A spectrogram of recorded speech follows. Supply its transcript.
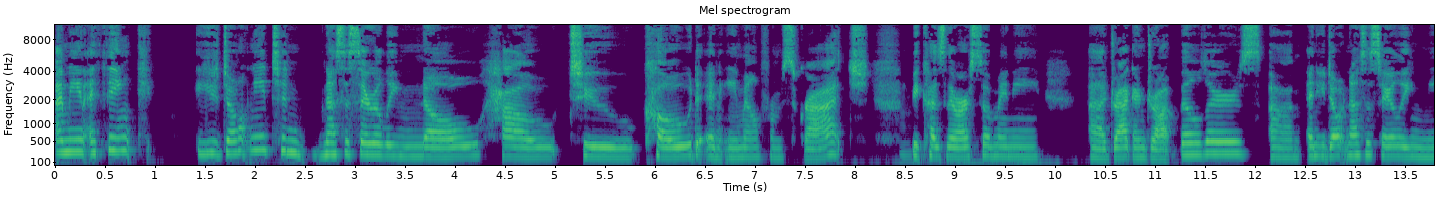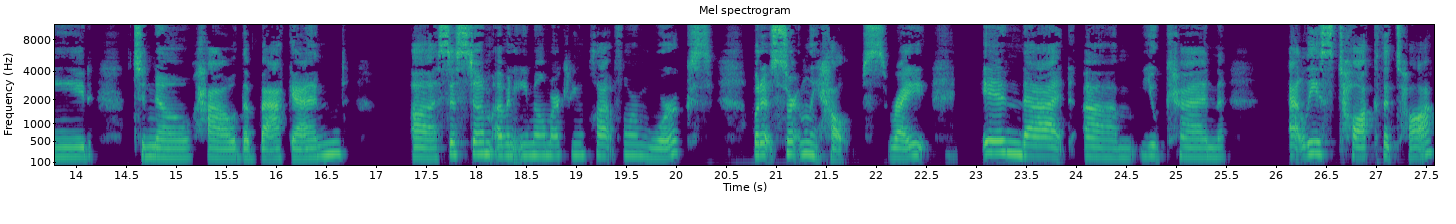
I mean, I think you don't need to necessarily know how to code an email from scratch mm-hmm. because there are so many uh, drag and drop builders, um, and you don't necessarily need to know how the back end uh, system of an email marketing platform works, but it certainly helps, right? Hmm. In that um, you can at least talk the talk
